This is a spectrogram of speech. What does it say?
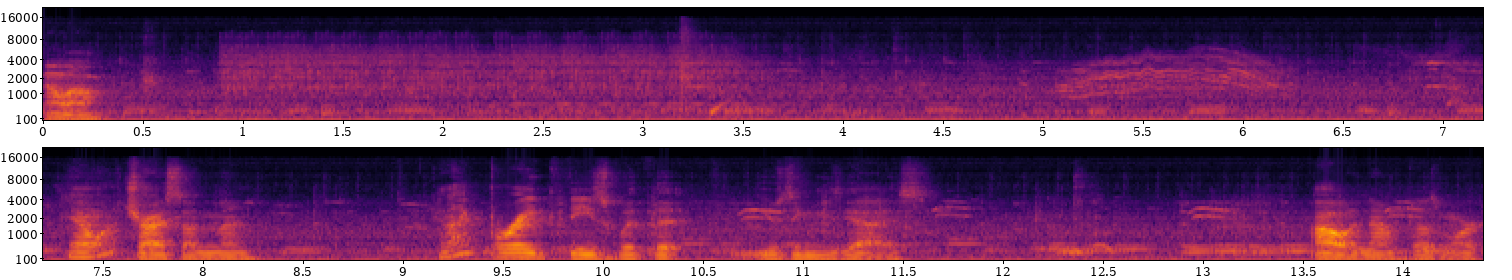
Oh well. Yeah, I want to try something then. Can I break these with it using these guys? Oh, no, it doesn't work.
